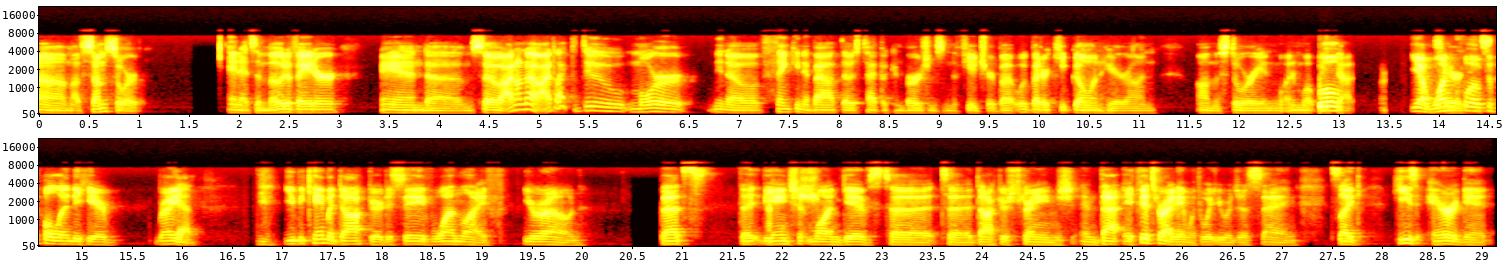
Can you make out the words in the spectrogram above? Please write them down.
um, of some sort, and it's a motivator. And um, so I don't know. I'd like to do more, you know, thinking about those type of conversions in the future. But we better keep going here on on the story and, and what well, we've got. Yeah, one quote to pull into here right? Yeah. You became a doctor to save one life, your own. That's the the ancient one gives to to Doctor Strange, and that it fits right in with what you were just saying. It's like he's arrogant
